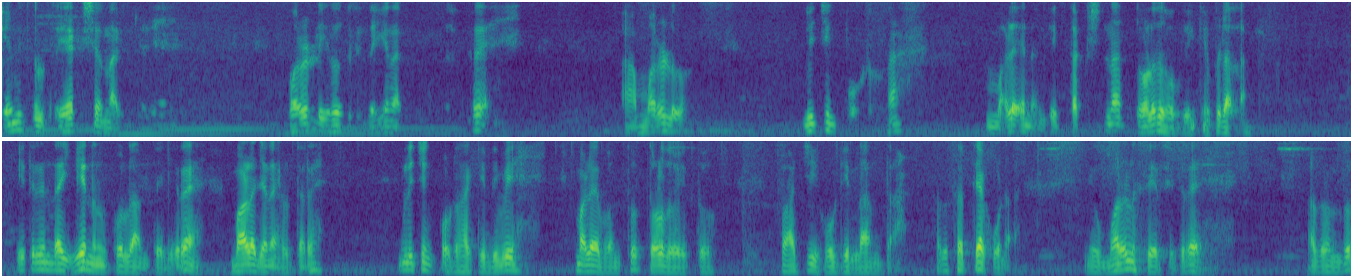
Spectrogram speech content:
ಕೆಮಿಕಲ್ ರಿಯಾಕ್ಷನ್ ಆಗ್ತದೆ. ಮರಳು ಇರೋದ್ರಿಂದ ಏನಾಗ್ತದೆ ಅಂದರೆ ಆ ಮರಳು ಬ್ಲೀಚಿಂಗ್ ಪೌಡ್ರನ್ನ ಮಳೆಯಲ್ಲಿ ತಕ್ಷಣ ತೊಳೆದು ಹೋಗಲಿಕ್ಕೆ ಬಿಡಲ್ಲ. ಇದರಿಂದ ಏನು ಅನುಕೂಲ ಅಂತ ಹೇಳಿದರೆ ಭಾಳ ಜನ ಹೇಳ್ತಾರೆ ಬ್ಲೀಚಿಂಗ್ ಪೌಡ್ರ್ ಹಾಕಿದ್ದೀವಿ. ಮಳೆ ಬಂತು ತೊಳೆದೋಯ್ತು ಪಾಚಿ ಹೋಗಿಲ್ಲ ಅಂತ. ಅದು ಸತ್ಯ ಕೂಡ. ನೀವು ಮರಳು ಸೇರಿಸಿದರೆ ಅದೊಂದು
